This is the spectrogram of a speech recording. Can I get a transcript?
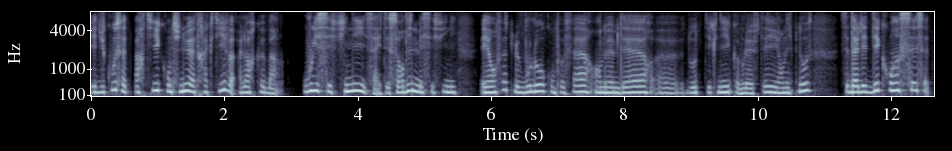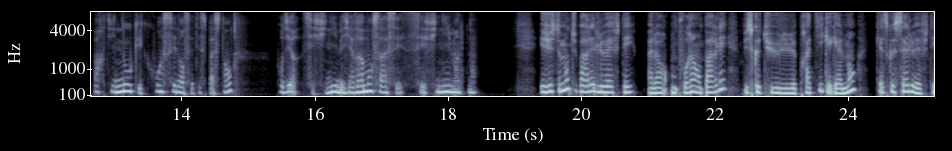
Et du coup, cette partie continue à être active alors que, ben, oui, c'est fini, ça a été sordide, mais c'est fini. Et en fait, le boulot qu'on peut faire en EMDR, euh, d'autres techniques comme l'EFT et en hypnose, c'est d'aller décoincer cette partie de nous qui est coincée dans cet espace-temps pour dire c'est fini, mais il y a vraiment ça, c'est fini maintenant. Et justement, tu parlais de l'EFT. Alors, on pourrait en parler puisque tu le pratiques également. Qu'est-ce que c'est l'EFT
